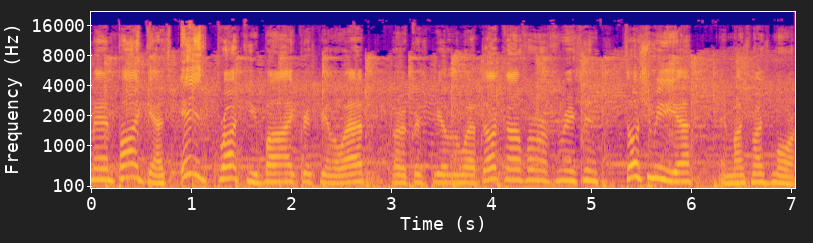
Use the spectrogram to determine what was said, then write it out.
Man podcast is brought to you by Crispy on the Web. Go to crispyontheweb.com for more information, social media, and much, much more.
